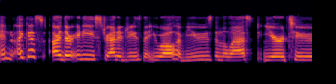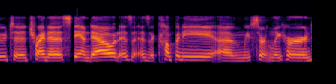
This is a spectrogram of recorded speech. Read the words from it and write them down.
And i guess are there any strategies that you all have used in the last year or two to try to stand out as, as a company? Um, we've certainly heard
